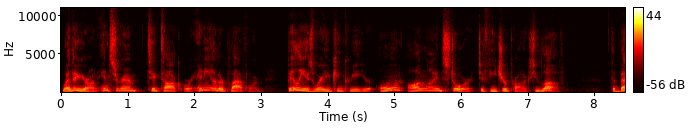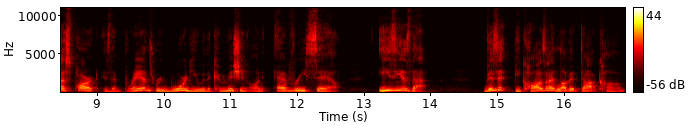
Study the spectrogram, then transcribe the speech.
Whether you're on Instagram, TikTok, or any other platform, BILI is where you can create your own online store to feature products you love. The best part is that brands reward you with a commission on every sale. Easy as that. Visit becauseiloveit.com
